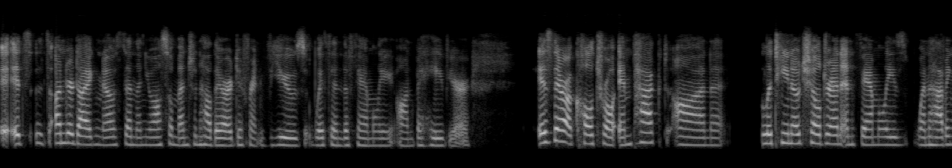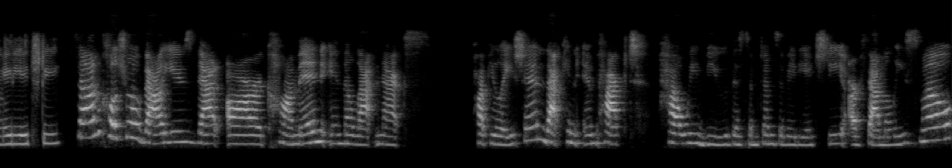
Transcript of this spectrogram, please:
it's it's underdiagnosed and then you also mentioned how there are different views within the family on behavior. Is there a cultural impact on Latino children and families when having ADHD? Some cultural values that are common in the Latinx population that can impact how we view the symptoms of ADHD are familismo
